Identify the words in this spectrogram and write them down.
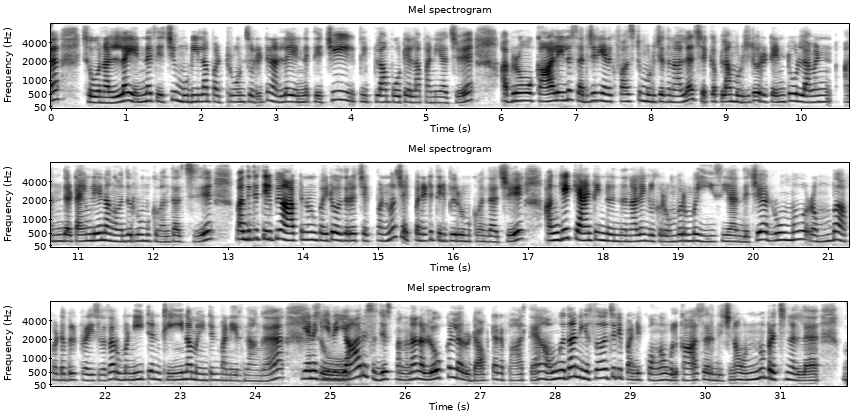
ஸோ நல்லா எண்ணெய் தேய்ச்சி முடியெல்லாம் பட்டுருவோன்னு சொல்லிட்டு நல்லா எண்ணெய் தேய்ச்சி கிளிப்லாம் போட்டு எல்லாம் பண்ணியாச்சு. அப்புறம் காலையில் சர்ஜரி எனக்கு ஃபர்ஸ்ட் முடிச்சதுனால செக்கப்லாம் முடிச்சுட்டு ஒரு டென் டு லெவன் அந்த டைம்லேயே நாங்கள் வந்து ரூமுக்கு வந்தாச்சு. வந்துட்டு திருப்பி திருப்பியும் ஆஃப்டர்நூன் போயிட்டு ஒரு தடவை செக் பண்ணோம் செக் பண்ணிவிட்டு திருப்பி ரூமுக்கு வந்தாச்சு. அங்கேயே கேன்டீன் இருந்ததுனால எங்களுக்கு ரொம்ப ரொம்ப ஈஸியாக இருந்துச்சு. ரூமும் ரொம்ப அஃபோர்டபுள் ப்ரைஸில் தான் ரொம்ப நீட் அண்ட் க்ளீனாக மெயின்டைன் பண்ணியிருந்தாங்க. எனக்கு இதை யார் சஜஸ்ட் பண்ணனா நான் லோக்கலில் ஒரு டாக்டரை பார்த்தேன். அவங்க தான் நீங்கள் சர்ஜரி பண்ணிக்கோங்க. உங்களுக்கு ஆசை இருந்துச்சுன்னா ஒன்றும் பிரச்சனை இல்லை.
